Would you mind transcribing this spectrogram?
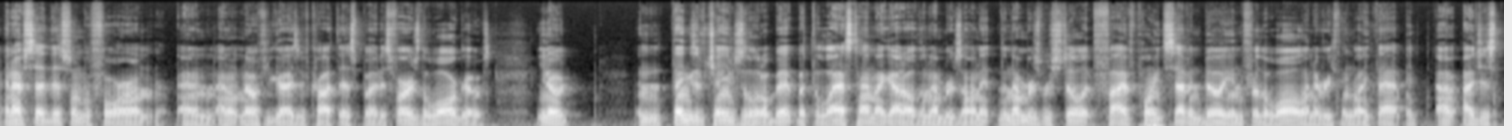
And I've said this one before, and I don't know if you guys have caught this, but as far as the wall goes, you know, and things have changed a little bit, but the last time I got all the numbers on it, the numbers were still at 5.7 billion for the wall and everything like that. I, I just,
